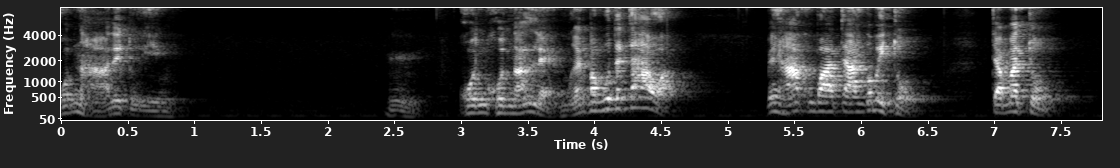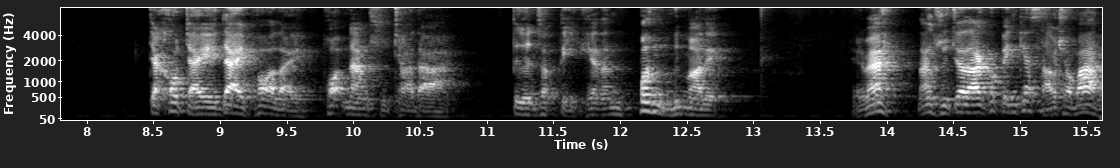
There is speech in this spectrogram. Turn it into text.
ค้นหาด้วยตัวเองอคนคนนั้นแหละ เหมือนพระพุทธเจ้าอะไปหาครูบาอาจารย์ก็ไม่จบ จะมาจบ จะเข้าใจได้เพราะอะไร เพราะนางสุชาดา เตือนสติแค่นั้นปึ้งขึ้นมาเลย เห็นไหมนางสุชาดาก็เป็นแค่สาวชาวบ้าน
